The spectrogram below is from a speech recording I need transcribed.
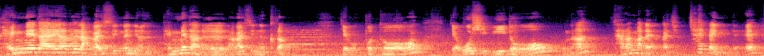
100m를 나갈 수 있는 연 100m를 나갈 수 있는 클럽. 이제 뭐 보통 이제 52도나 사람마다 약간씩 차이가 있는데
